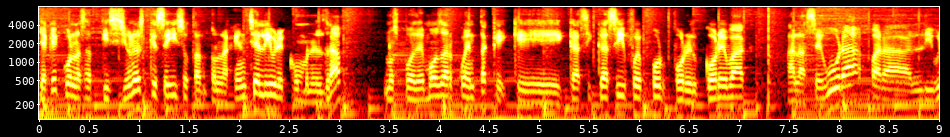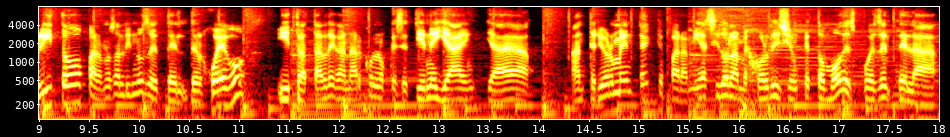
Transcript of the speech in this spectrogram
ya que con las adquisiciones que se hizo tanto en la agencia libre como en el draft, nos podemos dar cuenta que, que casi casi fue por, por el coreback a la segura, para el librito, para no salirnos de, de, del juego y tratar de ganar con lo que se tiene ya, ya anteriormente, que para mí ha sido la mejor decisión que tomó después de, la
